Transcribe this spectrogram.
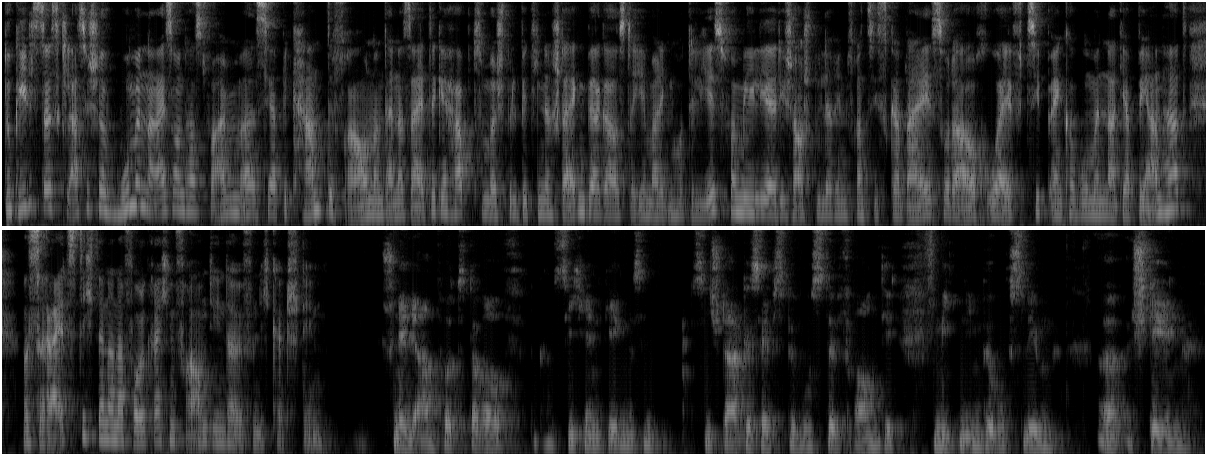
Du giltst als klassischer Womanizer und hast vor allem äh, sehr bekannte Frauen an deiner Seite gehabt, zum Beispiel Bettina Steigenberger aus der ehemaligen Hoteliersfamilie, die Schauspielerin Franziska Weiß oder auch ORF-ZIP-Anchorwoman Nadja Bernhardt. Was reizt dich denn an erfolgreichen Frauen, die in der Öffentlichkeit stehen? Schnelle Antwort darauf. Du kannst sicher entgegnen, das sind, das sind starke, selbstbewusste Frauen, die mitten im Berufsleben äh, stehen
